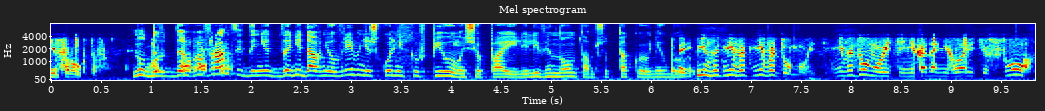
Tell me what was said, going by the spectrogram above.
и фруктов. Ну, вот. да, да, во Франции до, не, до недавнего времени школьников пивом еще поили, или вином, там что-то такое у них было. Не, не, не выдумывайте, не выдумывайте, никогда не говорите вслух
